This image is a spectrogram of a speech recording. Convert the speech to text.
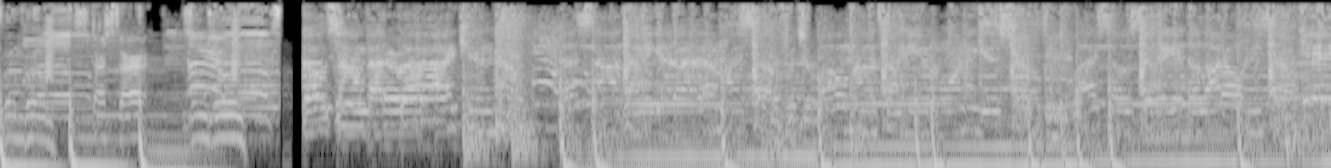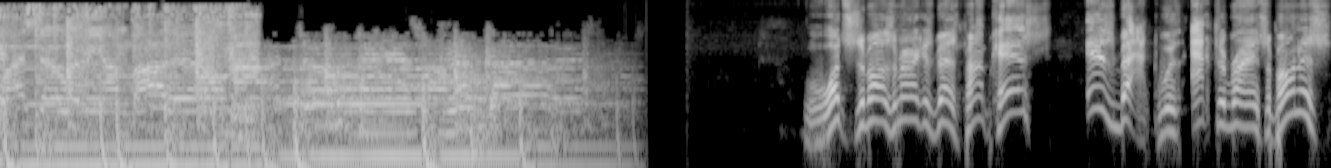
Vroom vroom. Skr skr Zoom zoom. Go time, better up, I can help. Let's not let me get ahead of myself. With your low mouth, tell What's the Buzz America's Best Podcast is back with actor Brian Ceponis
